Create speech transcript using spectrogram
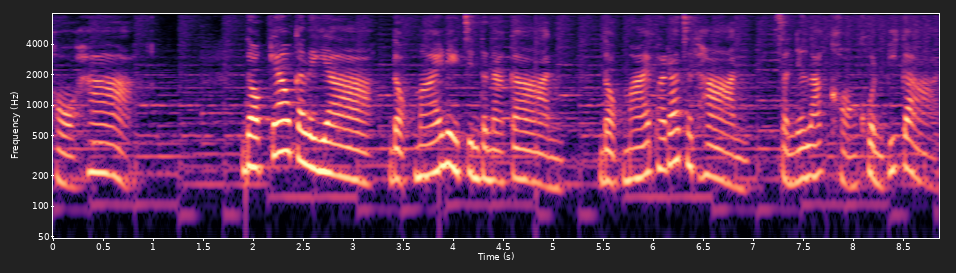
ฮ5 ดอกแก้วกัลยา ดอกไม้ในจินตนาการ ดอกไม้พระราชทาน สัญลักษณ์ของคนพิการ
